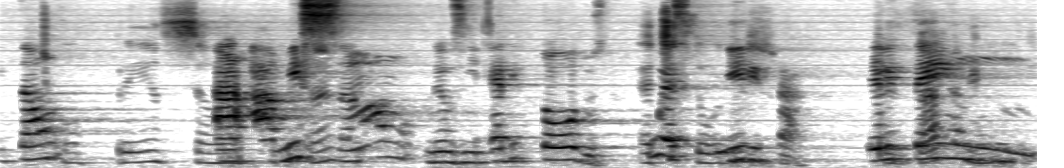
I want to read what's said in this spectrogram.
Então, de compreensão. A, a missão, né? Neuzinha, é de todos. É o de espírita, todos. ele tem um,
